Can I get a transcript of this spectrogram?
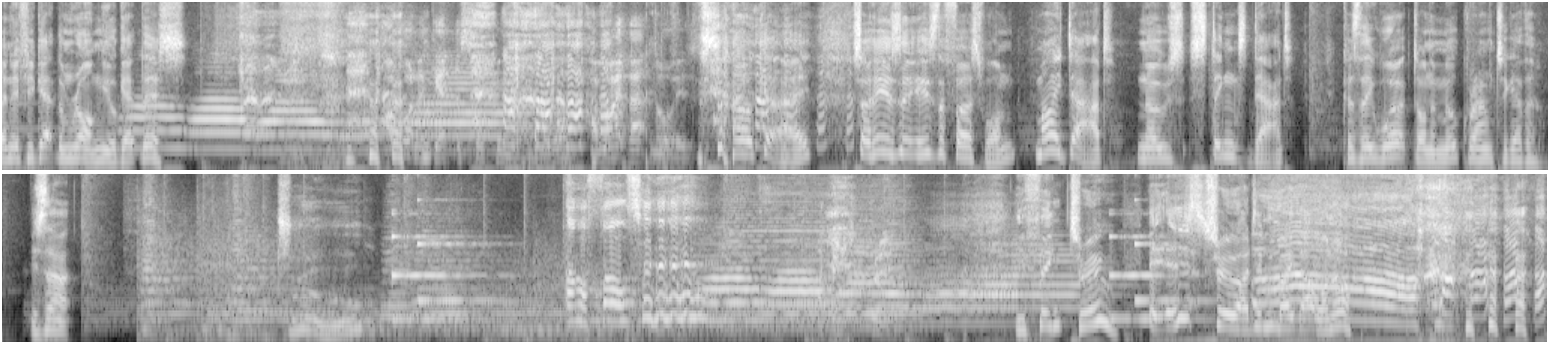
and if you get them wrong, you'll get this. I want to get the second one. I, like that noise. okay. So here's the, here's the first one. My dad knows Sting's dad because they worked on a milk round together. Is that True or false? I think it's true. You think true? It is true. I didn't make that one up. Ah.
